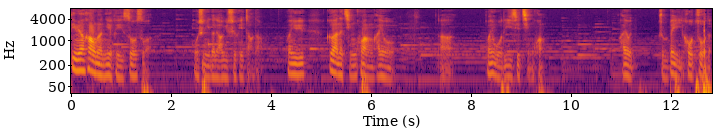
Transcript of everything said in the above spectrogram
订阅号呢，你也可以搜索“我是你的疗愈师”，可以找到关于个案的情况，还有啊，关于我的一些情况，还有准备以后做的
